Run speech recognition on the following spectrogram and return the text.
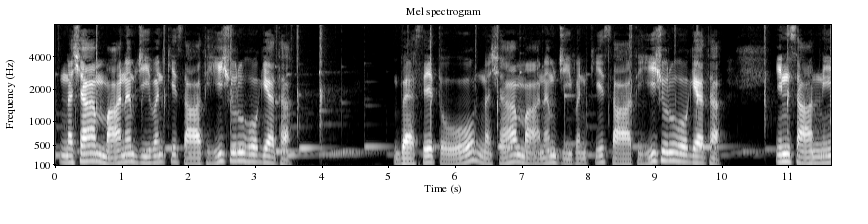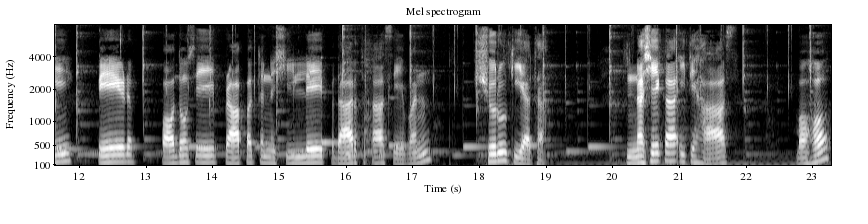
नशा मानव जीवन के साथ ही शुरू हो गया था। वैसे तो नशा मानव जीवन के साथ ही शुरू हो गया था। इंसान ने पेड़ पौधों से प्राप्त नशीले पदार्थ का सेवन शुरू किया था। नशे का इतिहास बहुत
